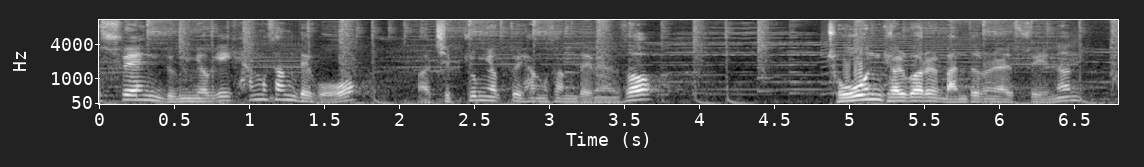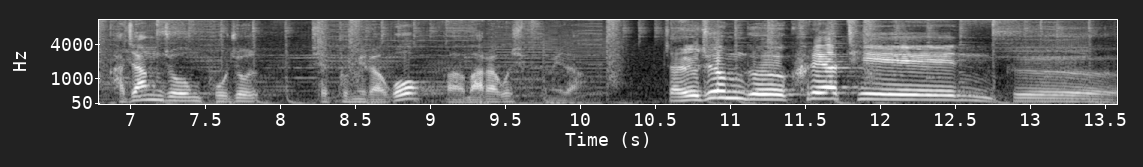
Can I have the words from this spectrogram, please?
수행 능력이 향상되고 어, 집중력도 향상되면서 좋은 결과를 만들어낼 수 있는 가장 좋은 보조 제품이라고 어, 말하고 싶습니다. 자, 요즘 그 크레아틴 그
